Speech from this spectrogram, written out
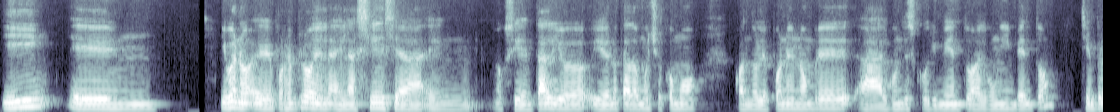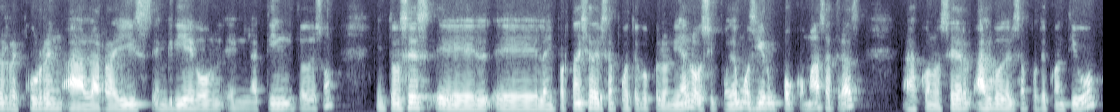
Y, em, y bueno, eh, por ejemplo, en la, en la ciencia en occidental yo, he notado mucho cómo cuando le ponen nombre a algún descubrimiento, a algún invento, siempre recurren a la raíz en griego, en latín y todo eso. Entonces, eh, la importancia del zapoteco colonial, o si podemos ir un poco más atrás a conocer algo del zapoteco antiguo,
